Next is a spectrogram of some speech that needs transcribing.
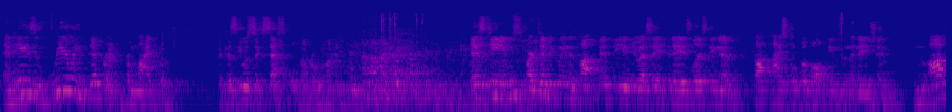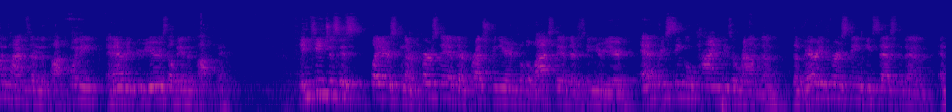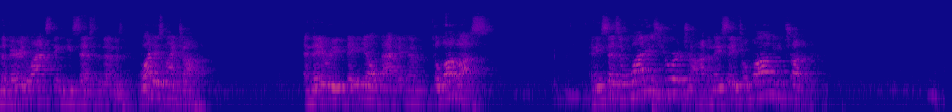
And he's really different from my coaches because he was successful, number one. His teams are typically in the top 50 in USA Today's listing of top high school football teams in the nation. Oftentimes they're in the top 20, and every few years they'll be in the top 10. He teaches his players from their first day of their freshman year until the last day of their senior year. Every single time he's around them, the very first thing he says to them and the very last thing he says to them is, What is my job? And they, re- they yell back at him, To love us. And he says, And what is your job? And they say, To love each other.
